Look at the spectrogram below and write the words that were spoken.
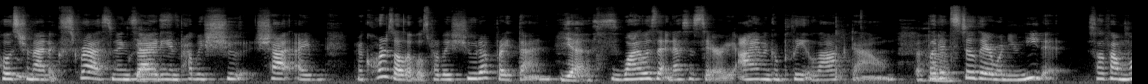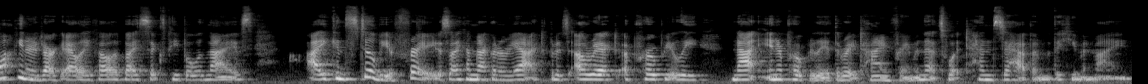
post traumatic stress and anxiety yes. and probably shoot shot I my cortisol levels probably shoot up right then. Yes. Why was that necessary? I am in complete lockdown. Uh-huh. But it's still there when you need it. So if I'm walking in a dark alley followed by six people with knives, I can still be afraid. It's like I'm not going to react, but it's I'll react appropriately, not inappropriately at the right time frame, and that's what tends to happen with the human mind.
